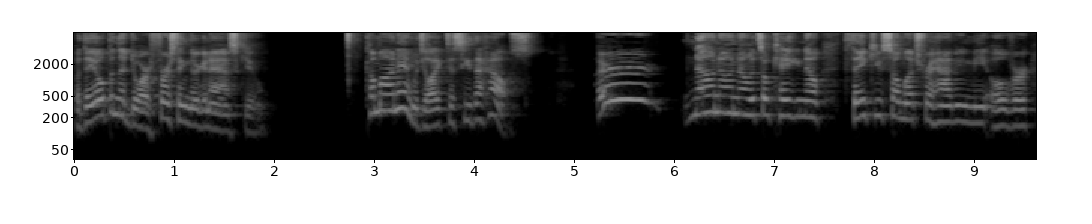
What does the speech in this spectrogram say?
But they open the door. First thing they're going to ask you, "Come on in. Would you like to see the house?" Er, no, no, no. It's okay. No, thank you so much for having me over.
